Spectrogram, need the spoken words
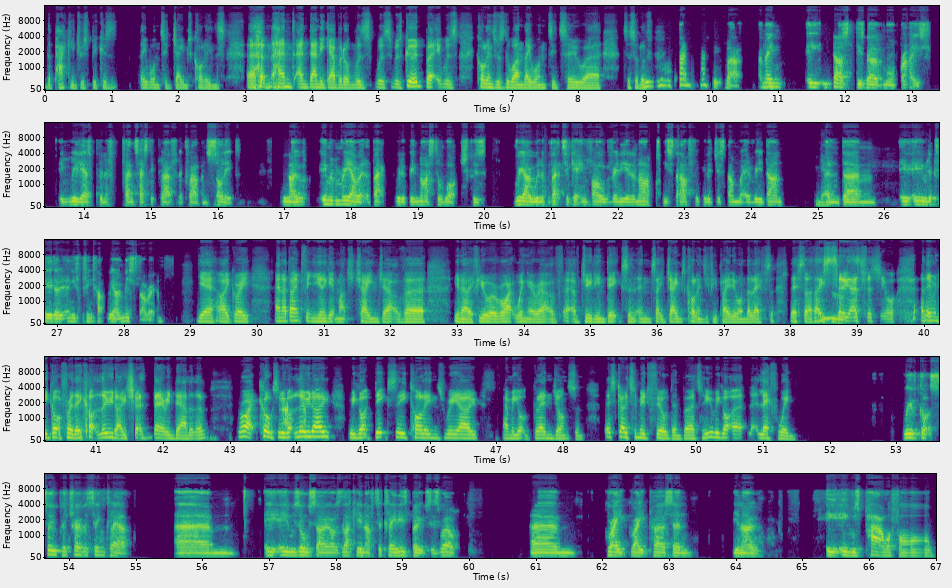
the package was because they wanted James Collins, um, and and Danny Gabbidon was was was good, but it was Collins was the one they wanted to uh, to sort of fantastic player. I mean, he does deserve more praise. He really has been a fantastic player for the club and solid. You know, him and Rio at the back would have been nice to watch because Rio wouldn't have had to get involved with any of the nasty stuff. He could have just done whatever he'd done, yeah. and um, he, he would have cleared anything up Rio missed. I reckon. Yeah, I agree, and I don't think you're going to get much change out of, uh, you know, if you were a right winger out of out of Julian Dicks and, and say James Collins if you played him on the left left side of those two, that's for sure. And then when he got through, they got Ludo bearing down at them. Right, cool. So we've got Ludo, we got Dixie, Collins, Rio, and we got Glenn Johnson. Let's go to midfield then, Bertie. Who we got at left wing? We've got Super Trevor Sinclair. Um, he, he was also, I was lucky enough to clean his boots as well. Um, great, great person. You know, he, he was powerful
